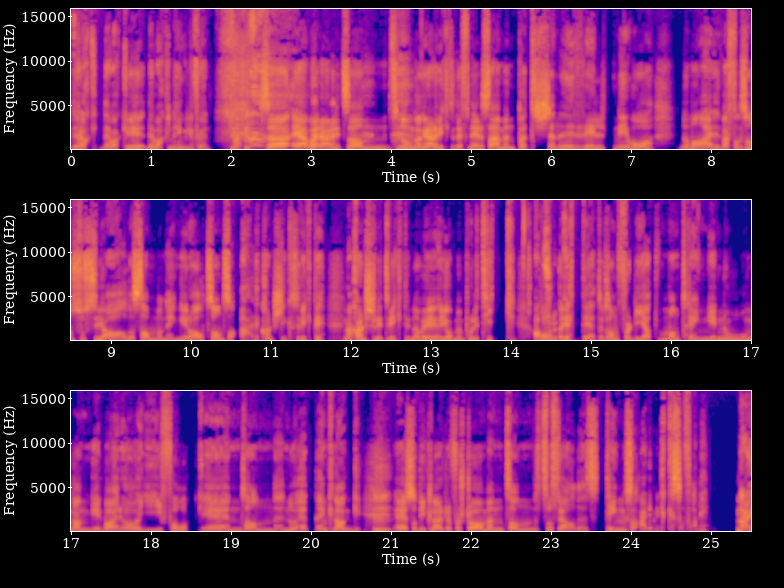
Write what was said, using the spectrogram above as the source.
Det var, det, var ikke, det var ikke noe hyggelig for hun. Nei. Så jeg bare er litt sånn så Noen ganger er det viktig å definere seg, men på et generelt nivå, når man er i hvert fall i sånn sosiale sammenhenger og alt sånt, så er det kanskje ikke så viktig. Nei. Kanskje litt viktig når vi jobber med politikk og Absolutt. rettigheter og sånn, fordi at man trenger noen ganger bare å gi folk en sånn en, knagg, Mm. eh, så de klarer å forstå, men sånn sosiale ting, så er det vel ikke så farlig. Nei,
